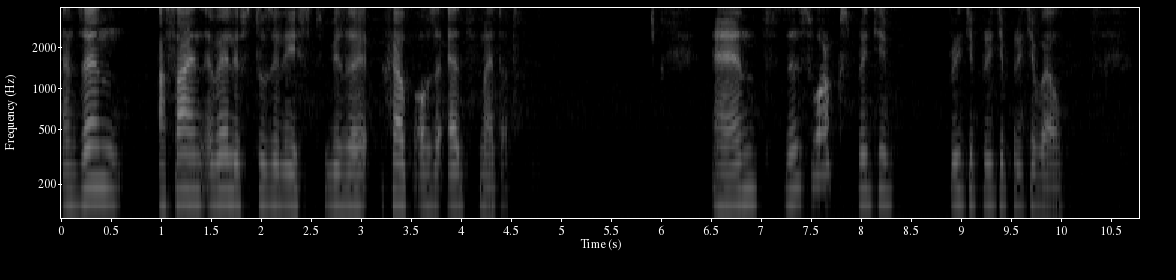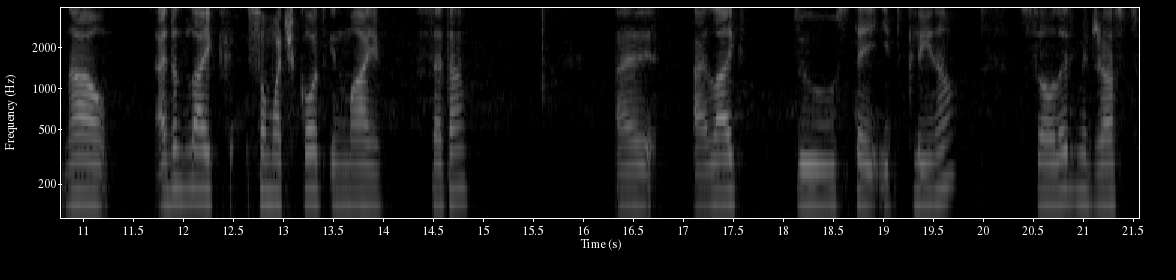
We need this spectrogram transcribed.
and then assign values to the list with the help of the add method. And this works pretty pretty pretty pretty well. Now I don't like so much code in my setup. I I like to stay it cleaner. So let me just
